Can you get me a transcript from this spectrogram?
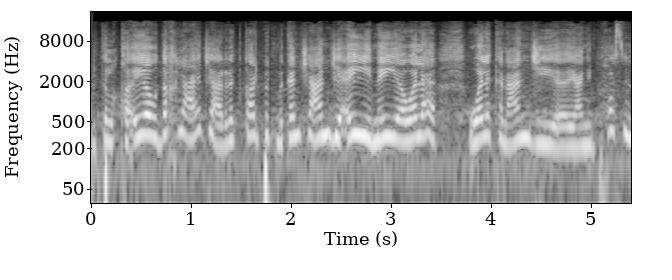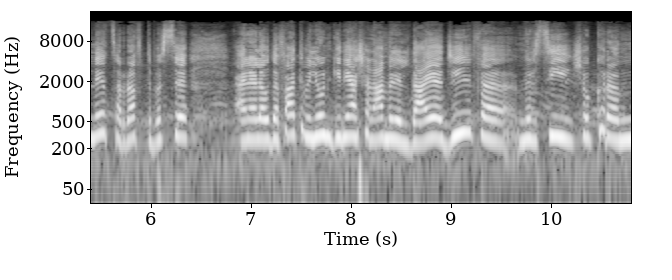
بتلقائية وداخله عادي على ال red carpet. ما كانش عندي أي نية ولا ولا كان عندي يعني بحسن النيه اتصرفت. بس أنا لو دفعت مليون جنيه عشان أعمل الدعاية دي فميرسي شكرا.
